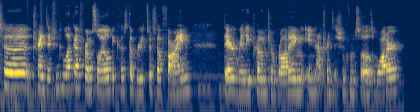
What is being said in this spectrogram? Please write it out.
to transition to leca from soil because the roots are so fine. They're really prone to rotting in that transition from soil to water.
